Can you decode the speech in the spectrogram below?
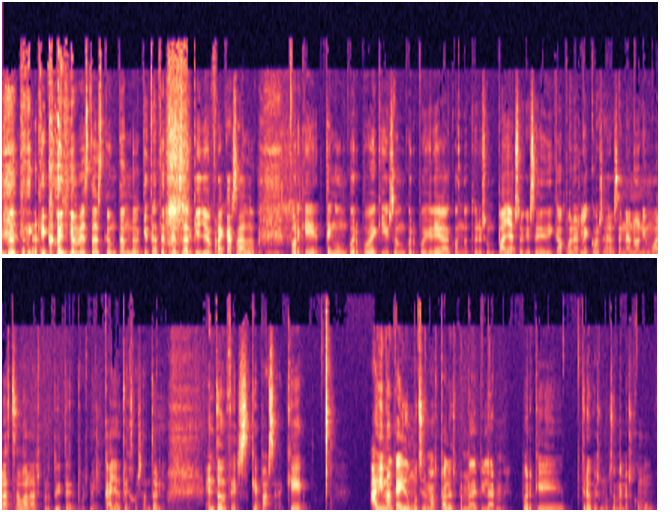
¿Qué coño me estás contando? ¿Qué te hace pensar que yo he fracasado? Porque tengo un cuerpo X o un cuerpo Y cuando tú eres un payaso que se dedica a ponerle cosas en anónimo a las chavalas por Twitter. Pues mira, cállate, José Antonio. Entonces, ¿qué pasa? Que a mí me han caído muchos más palos por no depilarme, porque creo que es mucho menos común.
